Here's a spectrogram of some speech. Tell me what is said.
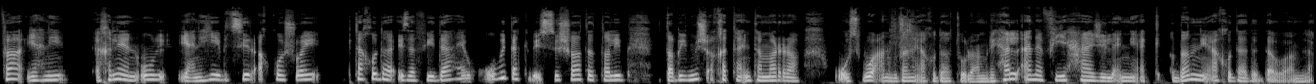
فيعني خلينا نقول يعني هي بتصير أقوى شوي بتاخدها إذا في داعي وبدك باستشارة الطبيب. الطبيب مش أخذتها أنت مرة وأسبوع أنا بضلني اخذها طول عمري. هل أنا في حاجة لأني اضلني اخذ هذا الدواء أم لا؟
